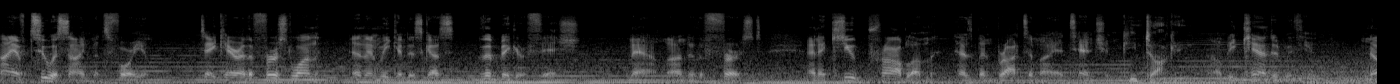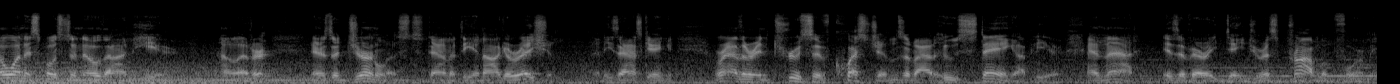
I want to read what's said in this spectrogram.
I have two assignments for you. Take care of the first one, and then we can discuss the bigger fish. Now, on to the first. An acute problem has been brought to my attention. Keep talking. I'll be candid with you. No one is supposed to know that I'm here. However, there's a journalist down at the inauguration, and he's asking rather intrusive questions about who's staying up here, and that is a very dangerous problem for me.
